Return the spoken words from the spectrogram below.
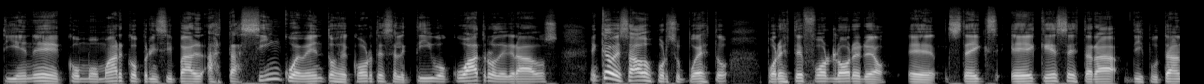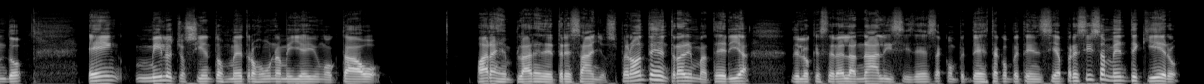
tiene como marco principal hasta cinco eventos de corte selectivo, cuatro de grados, encabezados por supuesto por este Fort Lauderdale eh, Stakes eh, que se estará disputando en 1800 metros, una milla y un octavo para ejemplares de tres años. Pero antes de entrar en materia de lo que será el análisis de, esta competencia, precisamente quiero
